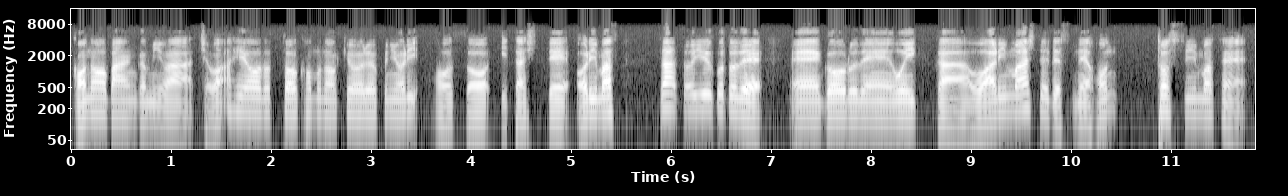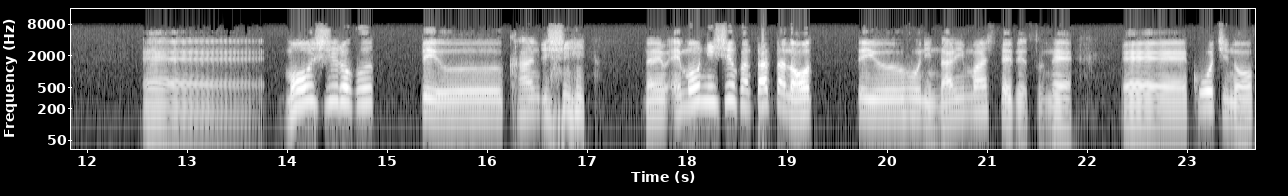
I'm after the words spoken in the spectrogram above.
この番組は、ちょわへお .com の協力により放送いたしております。さあ、ということで、えー、ゴールデンウィークが終わりましてですね、ほんとすいません。えー、もう収録っていう感じになり、え、もう2週間経ったの？っていう風になりましてですね、えー、コーチの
